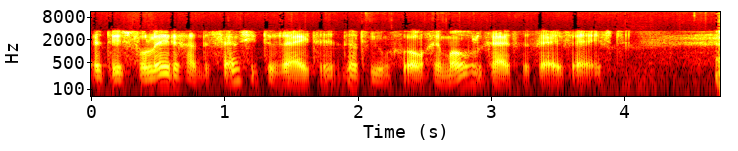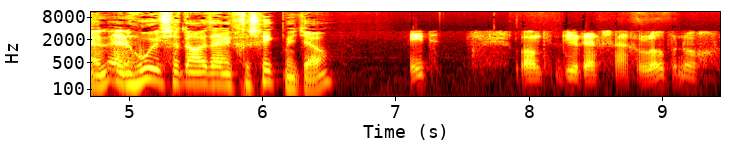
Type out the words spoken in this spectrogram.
Het is volledig aan Defensie te wijten dat u hem gewoon geen mogelijkheid gegeven heeft. En, en hoe is het nou uiteindelijk geschikt met jou? niet. Want die rechtszaken lopen nog.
